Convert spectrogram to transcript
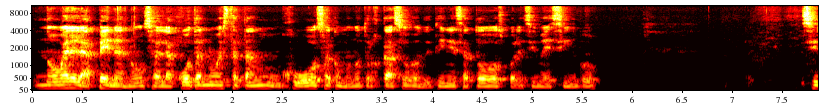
no vale la pena, ¿no? O sea, la cuota no está tan jugosa como en otros casos donde tienes a todos por encima de 5. Si,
